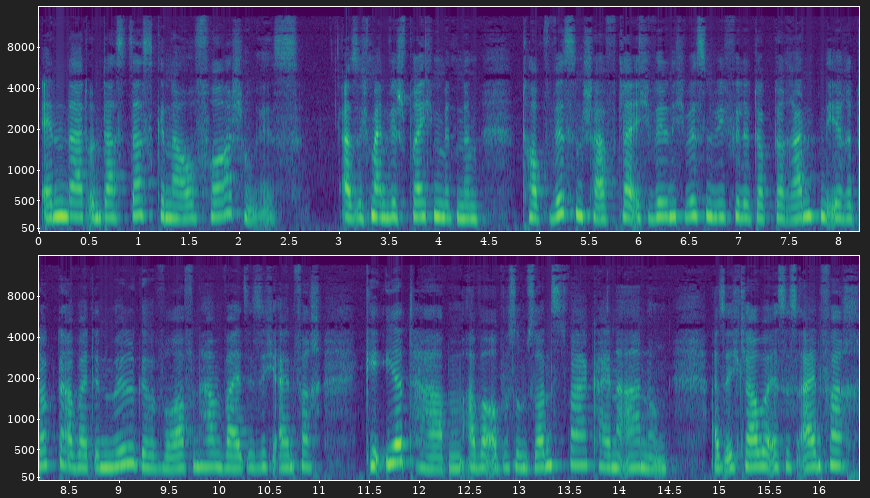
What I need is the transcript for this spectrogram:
ändert und dass das genau Forschung ist. Also ich meine, wir sprechen mit einem Top-Wissenschaftler. Ich will nicht wissen, wie viele Doktoranden ihre Doktorarbeit in Müll geworfen haben, weil sie sich einfach geirrt haben. Aber ob es umsonst war, keine Ahnung. Also ich glaube, es ist einfach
